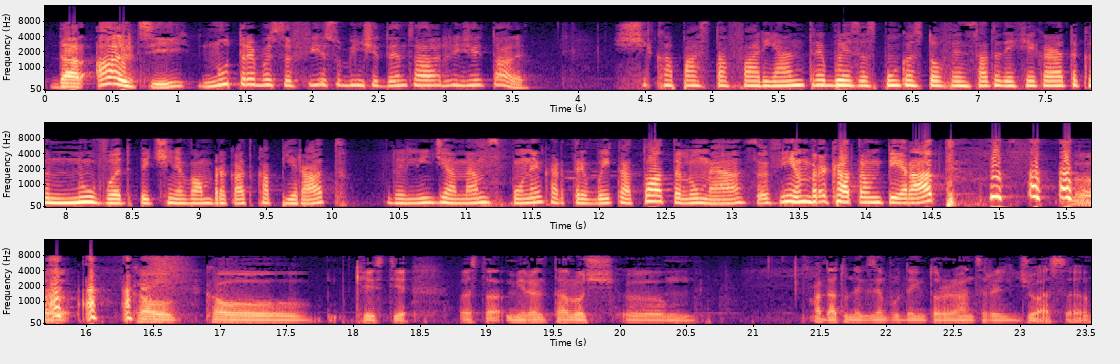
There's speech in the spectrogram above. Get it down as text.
dar alții nu trebuie să fie sub incidența religiei tale. Și ca pastafarian trebuie să spun că sunt ofensată de fiecare dată când nu văd pe cineva îmbrăcat ca pirat. Religia mea îmi spune că ar trebui ca toată lumea să fie îmbrăcată în pirat. Uh, ca, o, ca o chestie. Ăsta, Mirel Taloș um, a dat un exemplu de intoleranță religioasă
